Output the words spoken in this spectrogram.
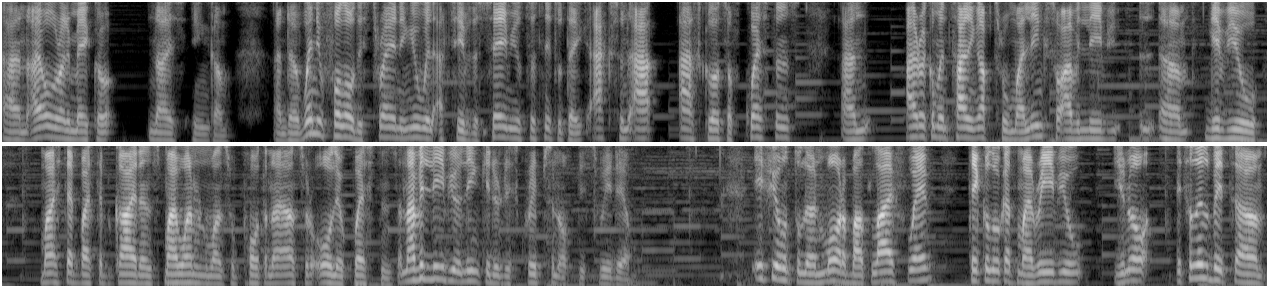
and I already make a nice income. And uh, when you follow this training, you will achieve the same. You just need to take action, ask lots of questions, and I recommend signing up through my link. So I will leave um, give you my step-by-step -step guidance, my one-on-one -on -one support, and I answer all your questions. And I will leave you a link in the description of this video. If you want to learn more about LifeWave, take a look at my review. You know, it's a little bit. Um,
